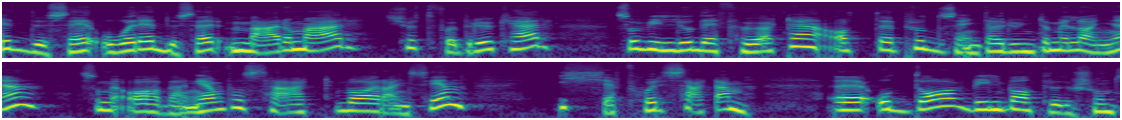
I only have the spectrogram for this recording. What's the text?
redusere og redusere mer og mer kjøttforbruk her, så vil jo det føre til at eh, produsenter rundt om i landet, som er avhengig av å få sært varene sine, ikke får sært dem. Eh, Og da vil matproduksjon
